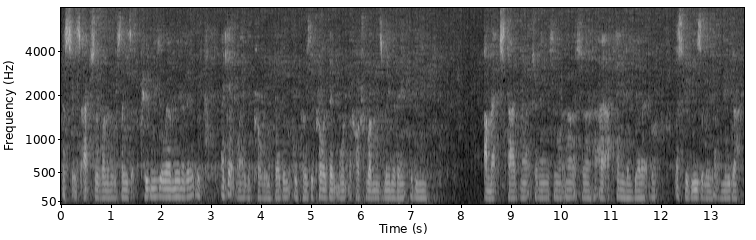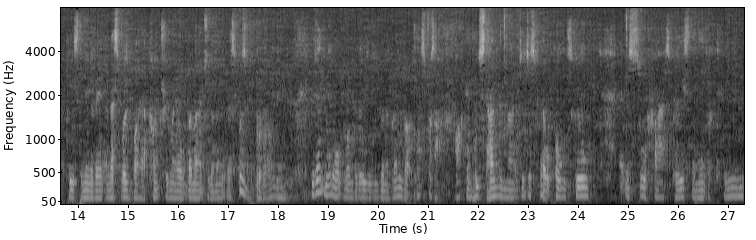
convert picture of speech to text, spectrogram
This is actually one of those things that could easily a main event. I get why they probably didn't, because they probably didn't want the first women's main event to be a mixed tag match or anything like that, so I, I kind of get it, but this could easily have made a case to main event, and this was by a country mile the match of the night. This was brilliant. You didn't know what Ronda Rousey was going to bring, but this was a fucking outstanding match. It just felt old school. It was so fast paced and entertaining.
